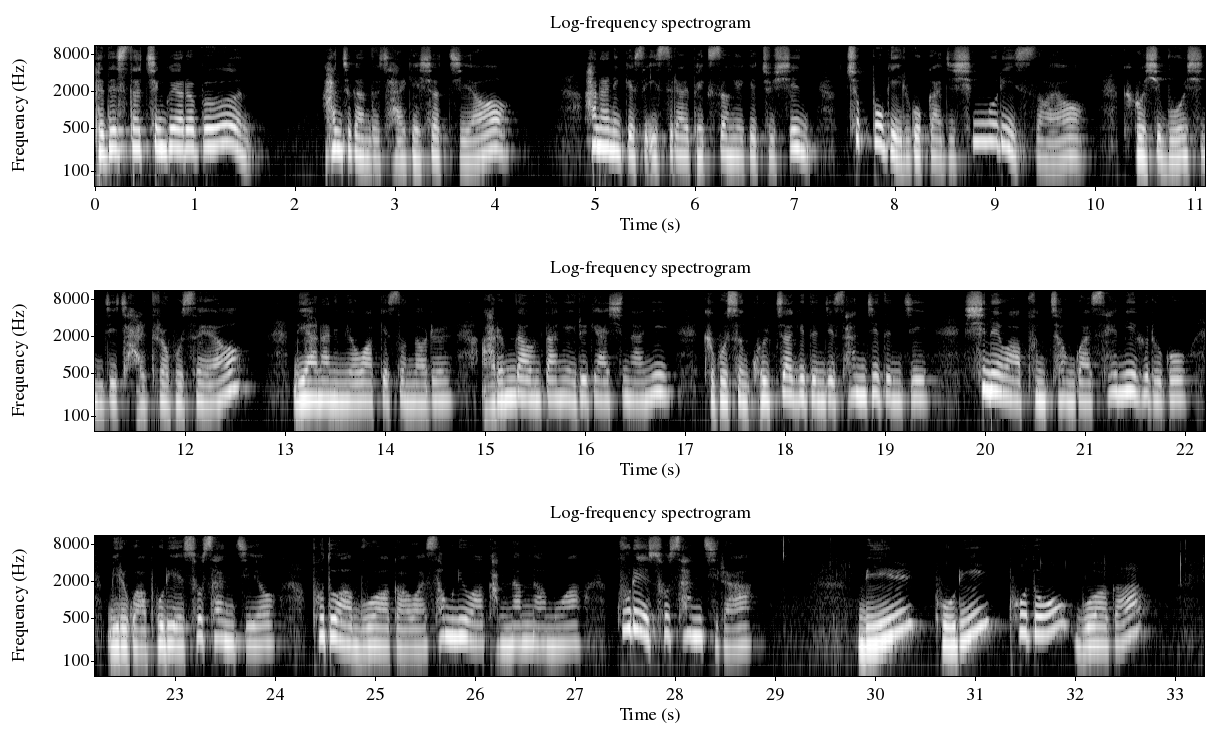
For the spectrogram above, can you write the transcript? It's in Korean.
베데스다 친구 여러분, 한 주간도 잘 계셨지요? 하나님께서 이스라엘 백성에게 주신 축복의 일곱 가지 식물이 있어요. 그것이 무엇인지 잘 들어보세요. 네 하나님 여호와께서 너를 아름다운 땅에 이르게 하시나니 그곳은 골짜기든지 산지든지 시내와 분청과 샘이 흐르고 밀과 보리의 소산지요 포도와 무화과와 석류와 감람나무와 꿀의 소산지라 밀, 보리, 포도, 무화과,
